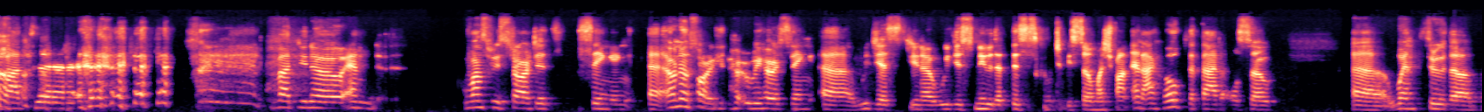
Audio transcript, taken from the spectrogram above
but uh, but you know, and once we started singing, uh, oh no, sorry, rehearsing, uh, we just, you know, we just knew that this is going to be so much fun, and I hope that that also uh, went through the,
